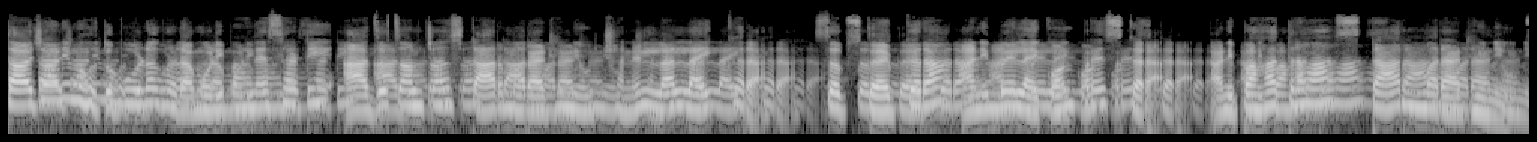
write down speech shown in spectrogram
ताज्या आणि महत्त्वपूर्ण घडामोडी पाहण्यासाठी आजच आमच्या स्टार मराठी न्यूज चॅनेलला लाईक करा सबस्क्राईब करा आणि बेल आयकॉन प्रेस करा आणि पाहत रहा स्टार मराठी न्यूज.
